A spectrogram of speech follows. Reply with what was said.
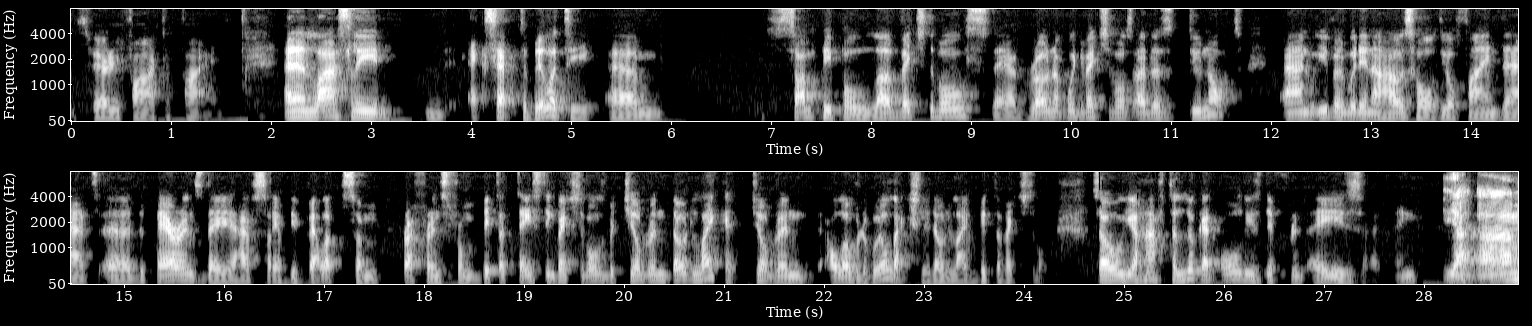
it's very far to find. And then lastly, acceptability. Um, some people love vegetables; they are grown up with vegetables. Others do not. And even within a household you'll find that uh, the parents they have, they have developed some preference from bitter tasting vegetables but children don't like it. Children all over the world actually don't like bitter vegetables so you have to look at all these different a's i think. Yeah um,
